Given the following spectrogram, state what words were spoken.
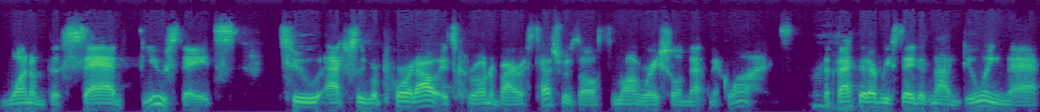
one of the sad few states to actually report out its coronavirus test results along racial and ethnic lines. Right. The fact that every state is not doing that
